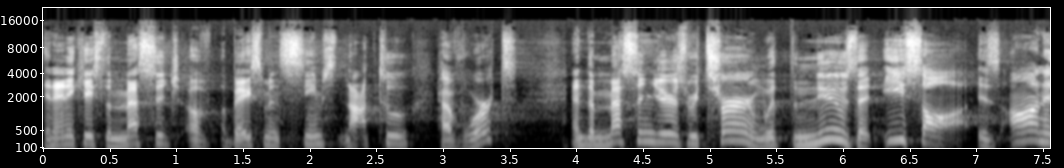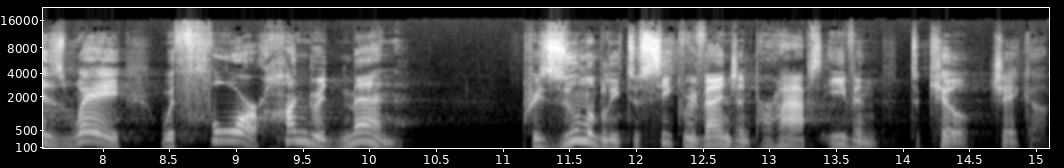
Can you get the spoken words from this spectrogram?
In any case, the message of abasement seems not to have worked. And the messengers return with the news that Esau is on his way with 400 men, presumably to seek revenge and perhaps even to kill Jacob.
